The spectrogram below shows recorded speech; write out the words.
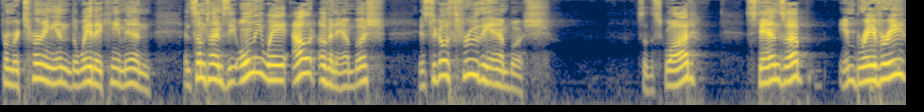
from returning in the way they came in. And sometimes the only way out of an ambush is to go through the ambush. So the squad stands up in bravery,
